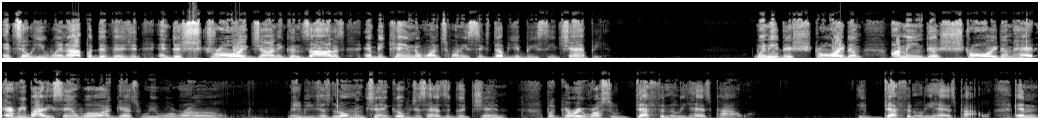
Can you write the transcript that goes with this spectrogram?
until he went up a division and destroyed Johnny Gonzalez and became the 126 WBC champion. When he destroyed him, I mean destroyed him, had everybody saying, "Well, I guess we were wrong. Maybe just Lomachenko just has a good chin." But Gary Russell definitely has power. He definitely has power. And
